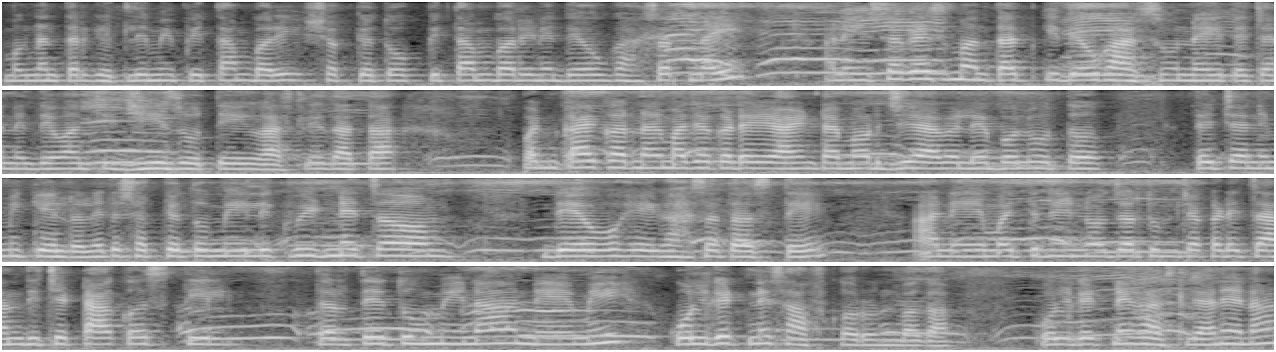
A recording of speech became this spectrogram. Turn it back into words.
मग नंतर घेतली मी पितांबरी. शक्यतो पितांबरीने देव घासत नाही. आणि सगळेच म्हणतात की देव घासू नये त्याच्याने देवांची झीज होते घासले जाता. पण काय करणार? माझ्याकडे ऐन टायमावर जे अवेलेबल होतं त्याच्याने मी केलं. नाही तर शक्यतो मी लिक्विडनेच देव हे घासत असते. आणि मैत्रिणींनो जर तुमच्याकडे चांदीचे टाक असतील तर ते तुम्ही ना नेहमी कोलगेटने साफ करून बघा. कोलगेटने घासल्याने ना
